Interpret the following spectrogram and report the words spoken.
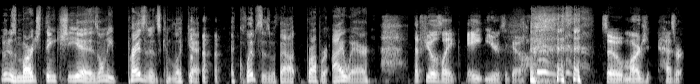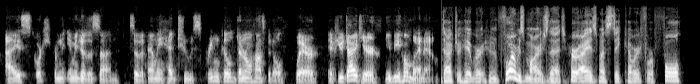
Who does Marge think she is? Only presidents can look at eclipses without proper eyewear. That feels like eight years ago. so Marge has her eyes scorched from the image of the sun. So the family head to Springfield General Hospital, where if you died here, you'd be home by now. Dr. Hibbert, who informs Marge that her eyes must stay covered for a full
